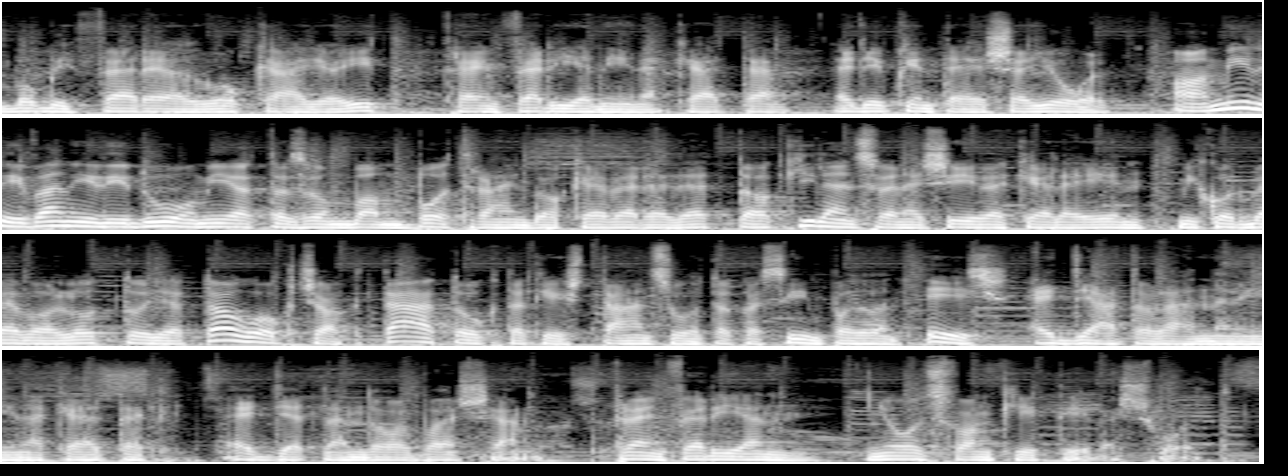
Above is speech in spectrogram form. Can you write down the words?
Bobby Ferrell vokáljait Frank Ferien énekelte. Egyébként teljesen jól. A Milli Vanilli duo miatt azonban botrányba keveredett a 90-es évek elején, mikor bevallott, hogy a tagok csak tátogtak és táncoltak a színpadon, és egyáltalán nem énekeltek. Egyetlen dalban sem. Frank Ferien 82 éves volt.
